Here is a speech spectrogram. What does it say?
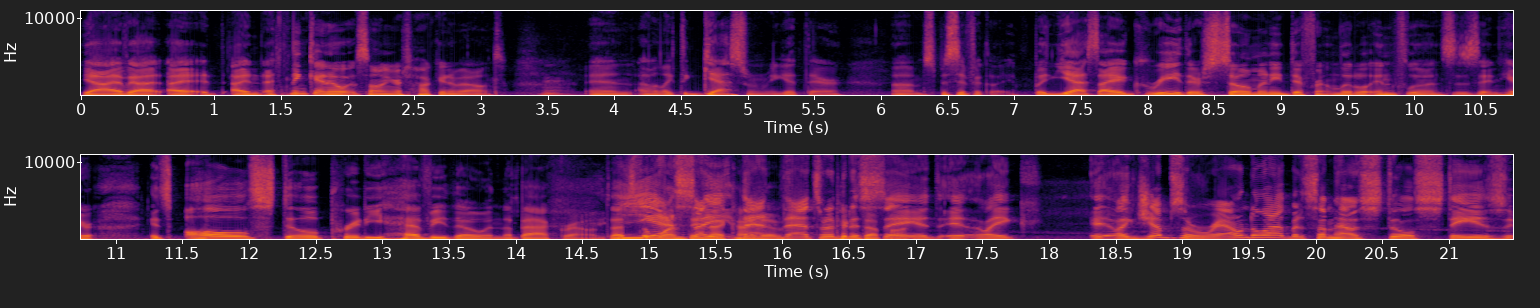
Yeah, I've got. I, I I think I know what song you're talking about, and I would like to guess when we get there um, specifically. But yes, I agree. There's so many different little influences in here. It's all still pretty heavy though in the background. That's the one thing I, kind that- of That's what I'm gonna say. It, it like it like jumps around a lot, but somehow still stays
